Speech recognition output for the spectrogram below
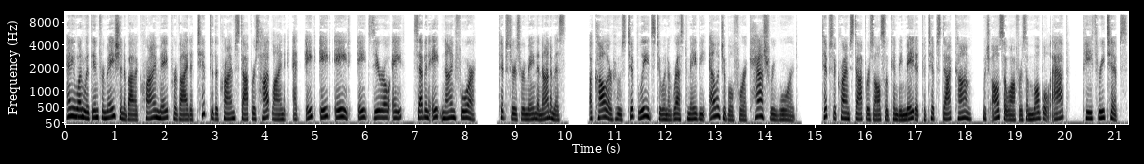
Anyone with information about a crime may provide a tip to the Crime Stoppers hotline at 888 808 7894. Tipsters remain anonymous. A caller whose tip leads to an arrest may be eligible for a cash reward. Tips for Crime Stoppers also can be made at p3tips.com, which also offers a mobile app, P3 Tips.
